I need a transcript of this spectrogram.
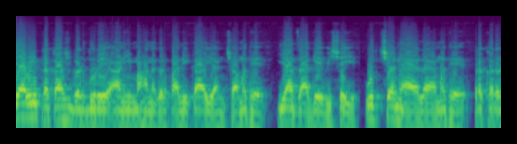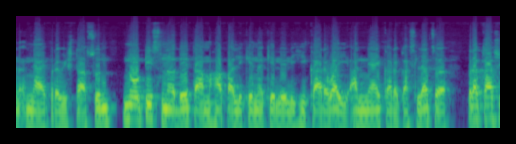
यावेळी प्रकाश गडदुरे आणि महानगरपालिका यांच्यामध्ये या जागेविषयी उच्च न्यायालयामध्ये प्रकरण न्यायप्रविष्ट असून नोटीस न देता महापालिकेनं केलेली ही कारवाई अन्यायकारक असल्याचं प्रकाश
